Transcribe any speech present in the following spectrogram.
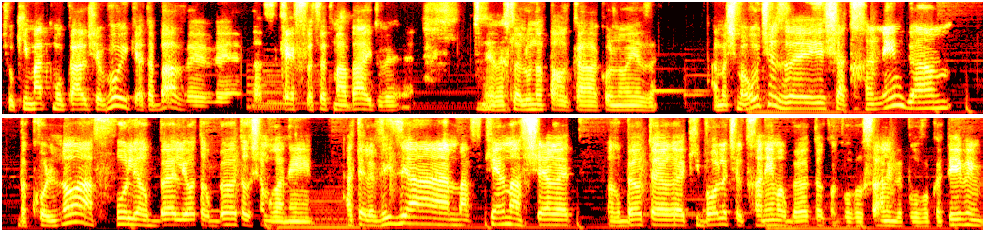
שהוא כמעט כמו קהל שבוי, כי אתה בא וזה כיף לצאת מהבית וללכת ללונה פארק הקולנועי הזה. המשמעות של זה היא שהתכנים גם בקולנוע הפכו להיות הרבה יותר שמרניים. הטלוויזיה כן מאפשרת הרבה יותר אה, קיבולת של תכנים הרבה יותר קונטרוברסליים ופרובוקטיביים.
